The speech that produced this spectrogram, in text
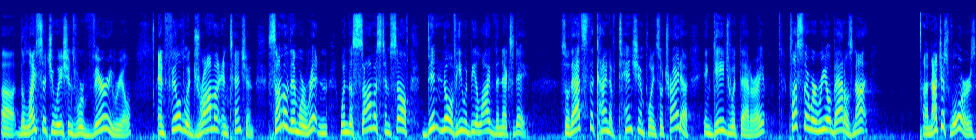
uh, the life situations were very real and filled with drama and tension. Some of them were written when the psalmist himself didn't know if he would be alive the next day. So that's the kind of tension point. So try to engage with that, all right? Plus, there were real battles, not, uh, not just wars,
